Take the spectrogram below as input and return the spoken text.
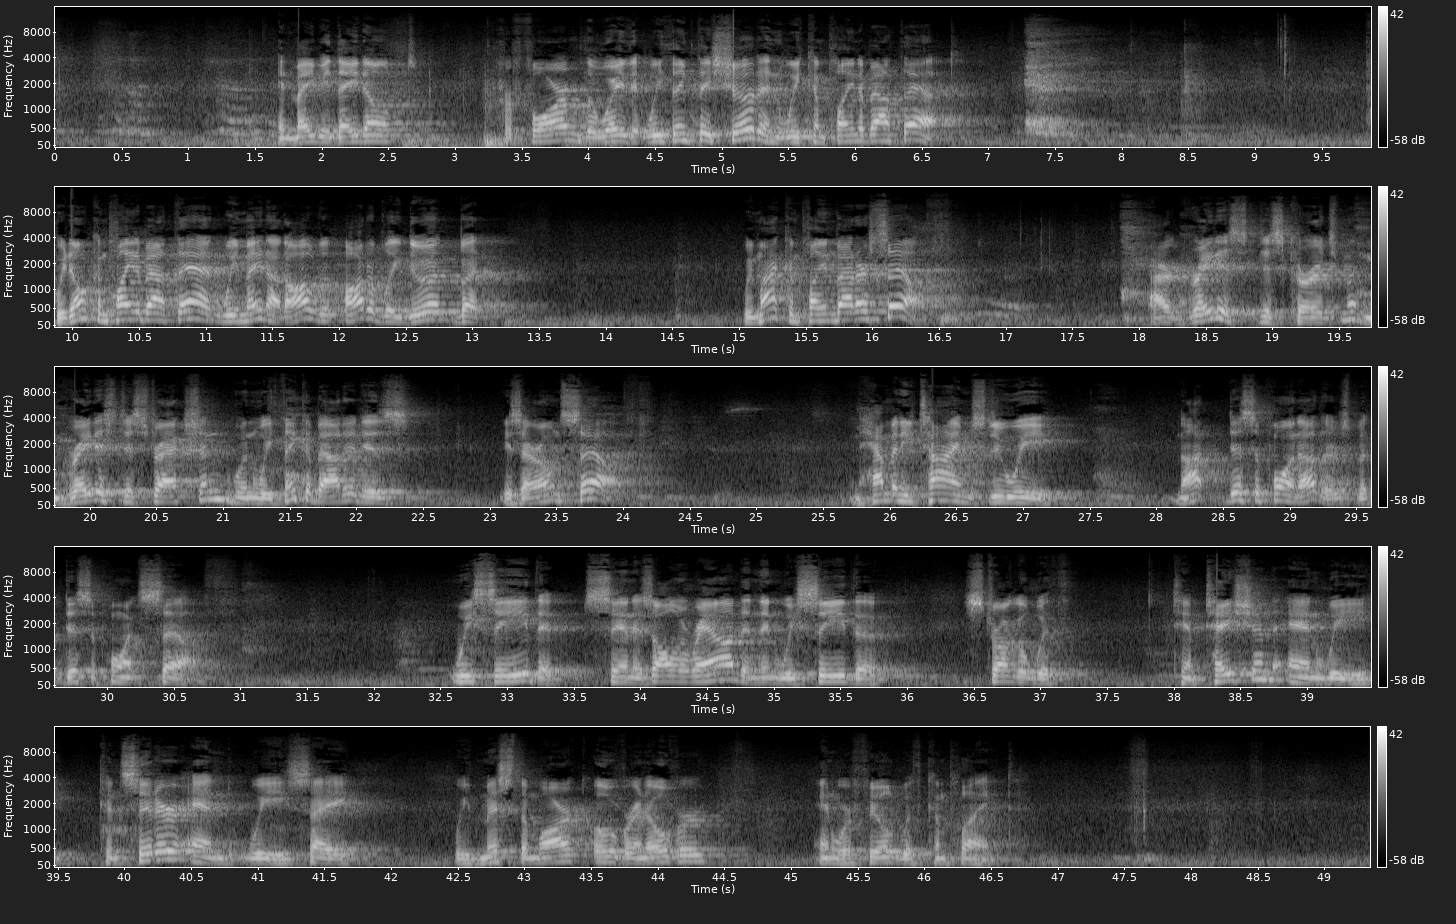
and maybe they don't perform the way that we think they should, and we complain about that. If we don't complain about that, we may not audibly do it, but we might complain about ourselves. Our greatest discouragement and greatest distraction when we think about it is, is our own self. And how many times do we not disappoint others, but disappoint self? We see that sin is all around, and then we see the struggle with temptation, and we consider and we say, We've missed the mark over and over, and we're filled with complaint.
